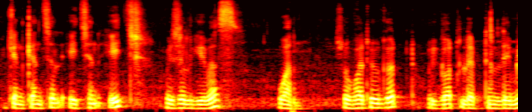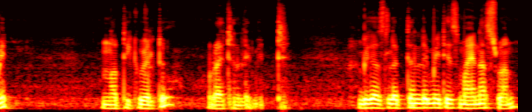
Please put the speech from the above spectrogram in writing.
We can cancel h and h which will give us 1 so what we got? We got left hand limit not equal to right hand limit. Because left hand limit is minus 1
